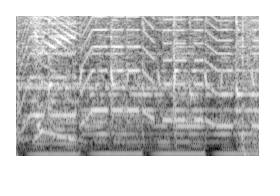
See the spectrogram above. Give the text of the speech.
beauty!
